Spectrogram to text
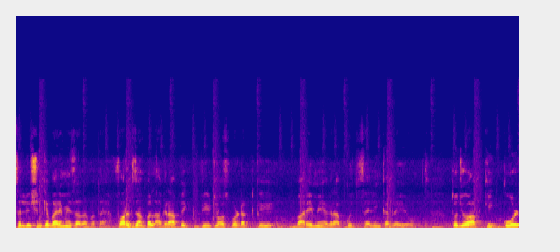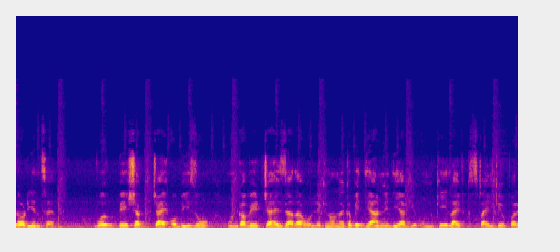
सोल्यूशन के बारे में ज़्यादा पता है। फॉर एग्ज़ाम्पल अगर आप एक वेट लॉस प्रोडक्ट के बारे में अगर आप कुछ सेलिंग कर रहे हो तो जो आपकी कोल्ड ऑडियंस है, वो बेशक चाहे ओबीज हो, उनका वेट चाहे ज़्यादा हो, लेकिन उन्होंने कभी ध्यान नहीं दिया कि उनकी लाइफ स्टाइल के ऊपर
